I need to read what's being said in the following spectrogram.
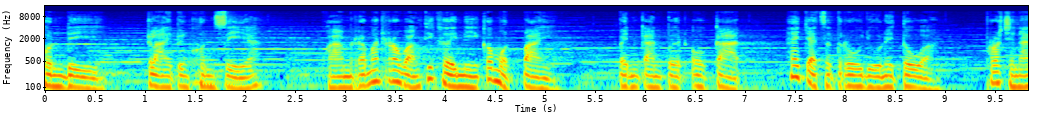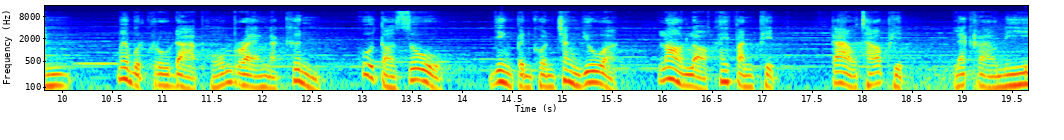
คนดี กลายเป็นคนเสีย ความระมัดระวังที่เคยมีก็หมดไป เป็นการเปิดโอกาสให้แจกศัตรูอยู่ในตัว เพราะฉะนั้นเมื่อบุตรครูดาบโหมแรงหนักขึ้น คู่ต่อสู้ ยิ่งเป็นคนช่างยั่ว ล่อหลอกให้ฟันผิด ก้าวเท้าผิด และคราวนี้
